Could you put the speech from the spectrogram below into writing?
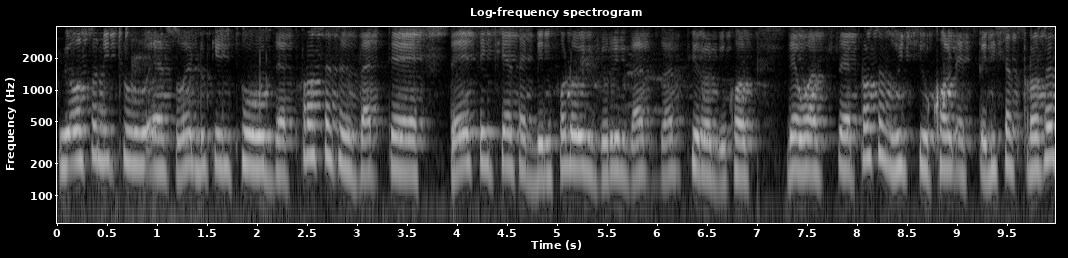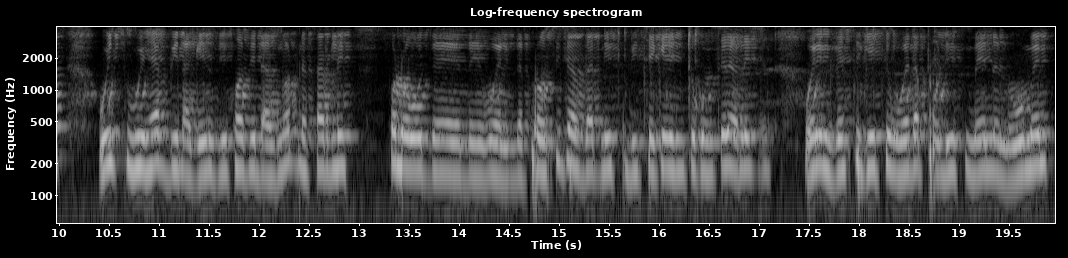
we also need to as well look into the processes that uh, the SAPS had been following during that, that period because there was a process which you called expeditious process, which we have been against because it does not necessarily follow the, the well the procedures that need to be taken into consideration when investigating whether policemen and women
